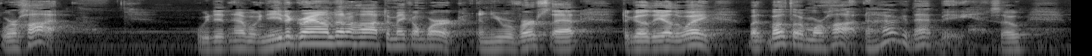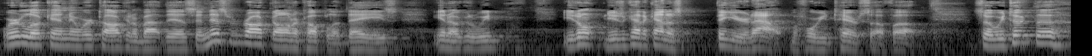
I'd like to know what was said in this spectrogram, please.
were hot. We didn't have, we need a ground and a hot to make them work. And you reverse that to go the other way. But both of them were hot. Now, how could that be? So we're looking and we're talking about this. And this rocked on a couple of days, you know, because we, you don't, you just got to kind of figure it out before you tear stuff up. So we took the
